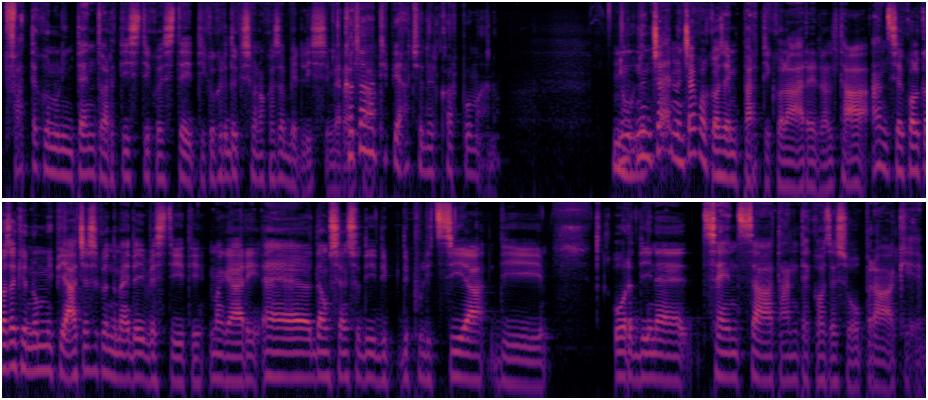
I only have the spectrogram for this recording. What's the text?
fatte con un intento artistico, estetico, credo che sia una cosa bellissima in Cosa non ti piace del corpo umano? Non, non c'è, non c'è qualcosa in particolare in realtà, anzi è qualcosa che non mi piace secondo me dei vestiti, magari, è da un senso di, di- di pulizia, di ordine senza tante cose sopra che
